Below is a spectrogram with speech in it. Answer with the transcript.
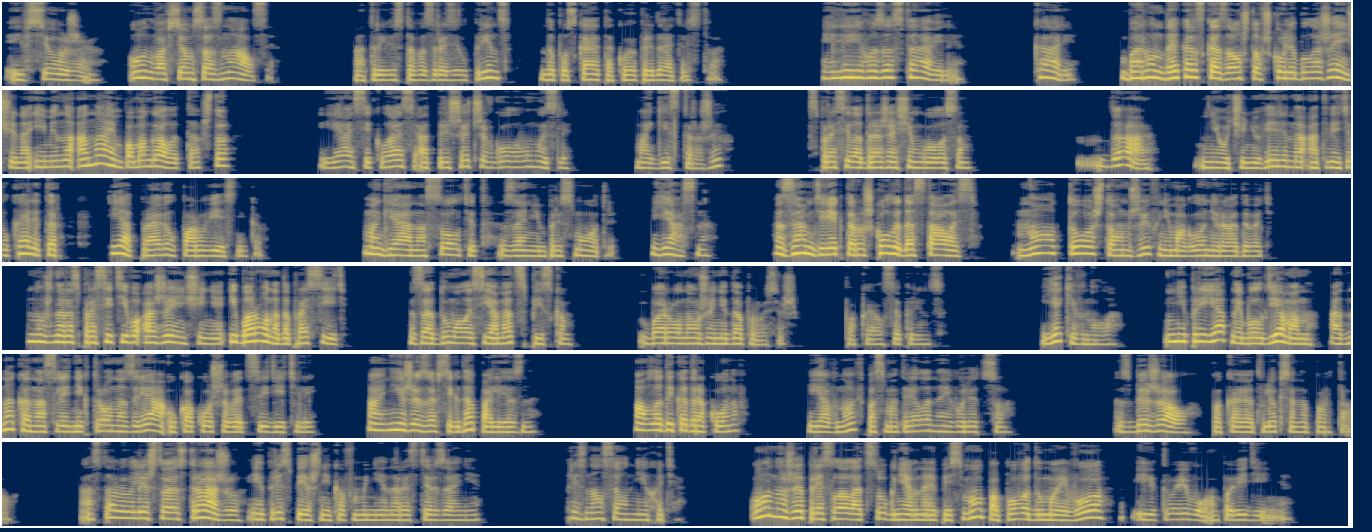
И все же он во всем сознался, отрывисто возразил принц, допуская такое предательство. Или его заставили? Кари, барон Декар сказал, что в школе была женщина, именно она им помогала, так что... Я осеклась от пришедшей в голову мысли. «Магистр жив?» — спросила дрожащим голосом. «Да», — не очень уверенно ответил Каритер и отправил пару вестников. Магиана Солтит за ним присмотрит. Ясно. Зам директору школы досталось, но то, что он жив, не могло не радовать. Нужно расспросить его о женщине и барона допросить. Задумалась я над списком. Барона уже не допросишь, покаялся принц. Я кивнула. Неприятный был демон, однако наследник трона зря укокошивает свидетелей. Они же завсегда полезны. А владыка драконов? Я вновь посмотрела на его лицо. Сбежал, пока я отвлекся на портал. Оставил лишь свою стражу и приспешников мне на растерзание. Признался он нехотя. Он уже прислал отцу гневное письмо по поводу моего и твоего поведения.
